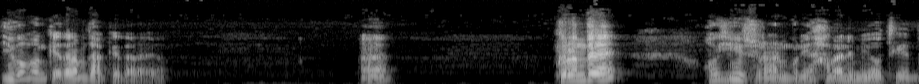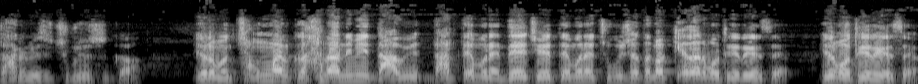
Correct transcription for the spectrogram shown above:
이것만 깨달으면 다 깨달아요. 에? 예? 그런데 어, 예수라는 분이 하나님이 어떻게 나를 위해서 죽으셨을까? 여러분 정말 그 하나님이 나, 나 때문에 내 죄 때문에 죽으셨던 걸 깨달으면 어떻게 되겠어요? 여러분 어떻게 되겠어요?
